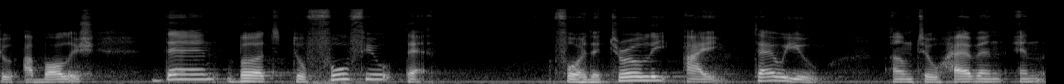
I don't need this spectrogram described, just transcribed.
to abolish them, but to fulfill them. For the truly I tell you, until heaven and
